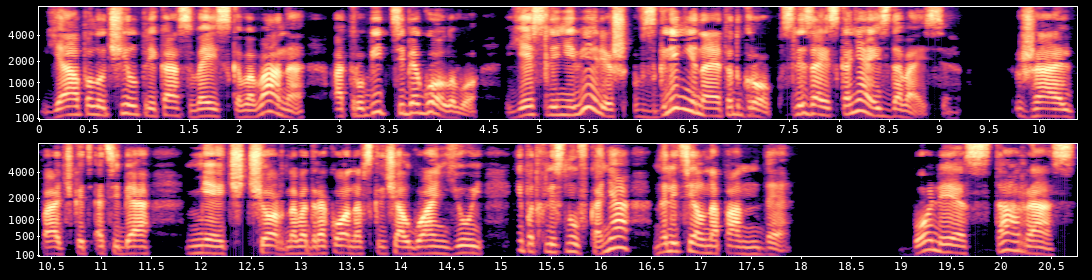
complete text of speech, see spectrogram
«Я получил приказ вейского вана отрубить тебе голову. Если не веришь, взгляни на этот гроб, слезай с коня и сдавайся». «Жаль пачкать о тебя меч черного дракона!» — вскричал Гуань Юй и, подхлестнув коня, налетел на Панде. Более ста раз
